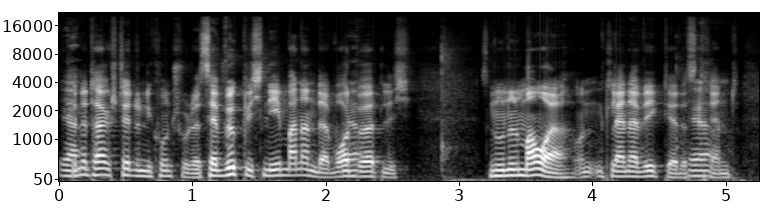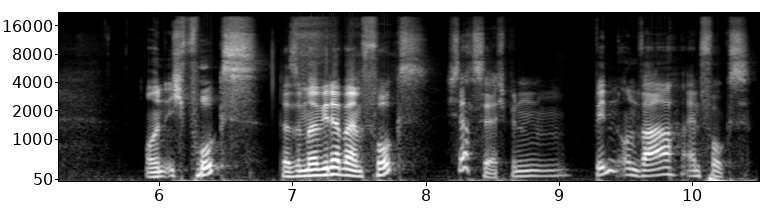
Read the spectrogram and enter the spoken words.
Ja. Kindertagesstätte und die Grundschule. Das ist ja wirklich nebeneinander, wortwörtlich. Ist nur eine Mauer und ein kleiner Weg, der das Ja. trennt. Und ich Fuchs, da sind wir wieder beim Fuchs. Ich sag's ja, ich bin, bin und war ein Fuchs.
